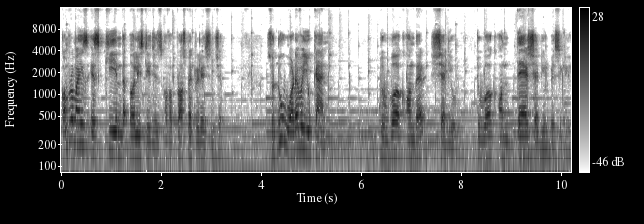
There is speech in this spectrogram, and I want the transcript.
Compromise is key in the early stages of a prospect relationship. So do whatever you can to work on their schedule, to work on their schedule basically.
